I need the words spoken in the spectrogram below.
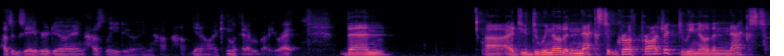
how's Xavier doing? How's Lee doing? How, how, you know, I can look at everybody, right? Then uh, I do. Do we know the next growth project? Do we know the next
